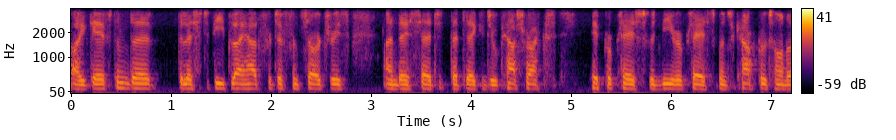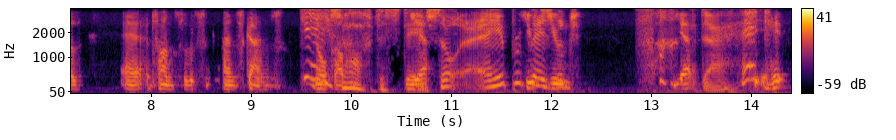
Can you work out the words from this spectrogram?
I gave them the, the list of people I had for different surgeries, and they said that they can do cataracts, hip replacement, knee replacement, carpal tunnel, uh, tonsils, and scans. Get no problem. off the stage. Yeah. So a hip Huge- replacement. huge. yeah. the heck? Hip,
